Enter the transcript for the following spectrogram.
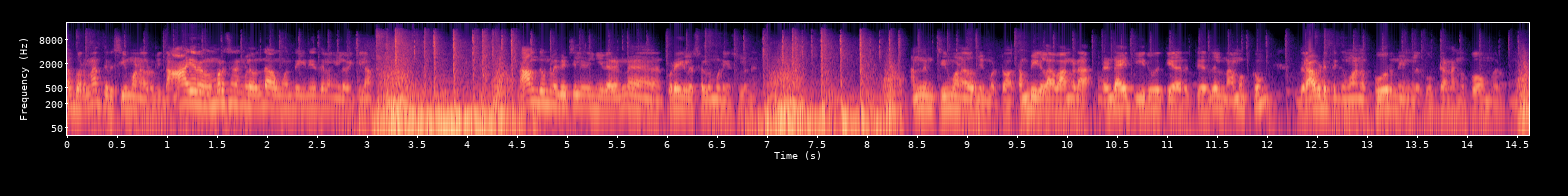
நபர்னா திரு சீமான் அவர்கள். ஆயிரம் விமர்சனங்களை வந்து அவங்க வந்து இணையதளங்களில் வைக்கலாம். நாம் தமிழர் கட்சியில் நீங்கள் வேற என்ன குறைகளை சொல்ல முடியும் சொல்லுங்கள் அண்ணன் சீமான் அவர்கள் மட்டும் தம்பிகளா வாங்கடா. ரெண்டாயிரத்தி இருபத்தி ஆறு தேர்தல் நமக்கும் திராவிடத்துக்குமான போர்னு எங்களை கூப்பிட்டா நாங்கள் போகாமல் இருக்கோம்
